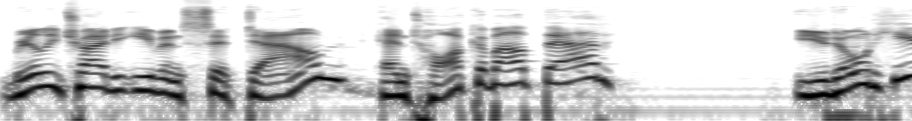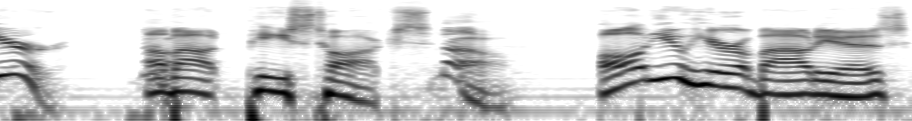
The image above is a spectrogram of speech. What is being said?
really tried to even sit down and talk about that? You don't hear about peace talks. No. All you hear about is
